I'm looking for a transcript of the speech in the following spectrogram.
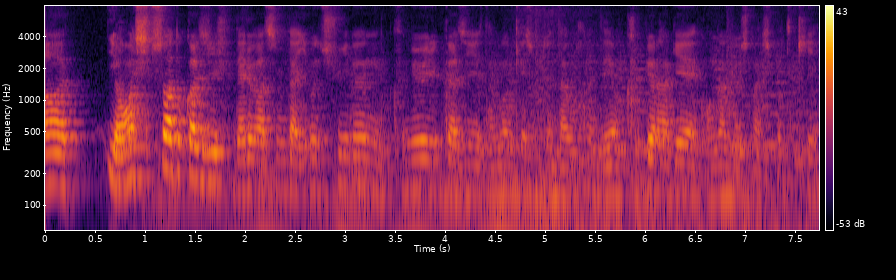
아, 영하 14도까지 내려갔습니다. 이번 추위는 금요일까지 당분 계속된다고 하는데요. 각별하게 건강 조심하시고 특히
